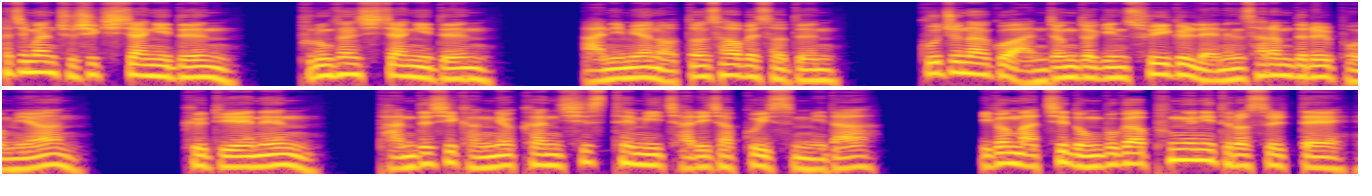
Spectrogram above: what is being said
하지만 주식시장이든 부동산 시장이든 아니면 어떤 사업에서든 꾸준하고 안정적인 수익을 내는 사람들을 보면 그 뒤에는 반드시 강력한 시스템이 자리 잡고 있습니다. 이건 마치 농부가 풍년이 들었을 때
